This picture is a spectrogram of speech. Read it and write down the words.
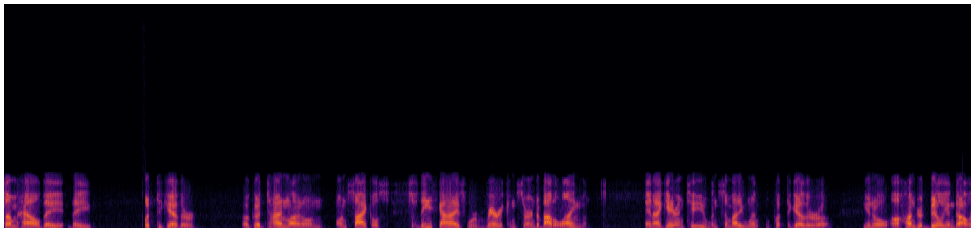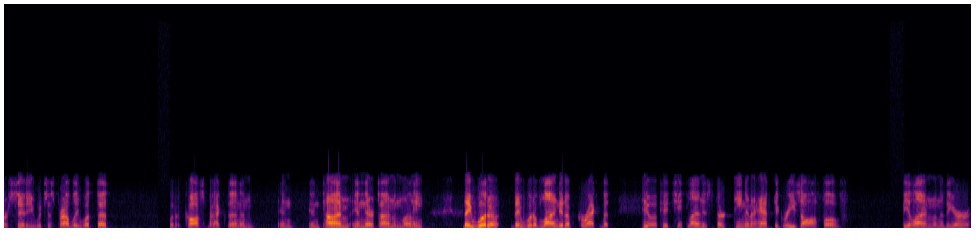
somehow they they put together a good timeline on on cycles. So these guys were very concerned about alignment. And I guarantee you, when somebody went and put together a, you know, a hundred billion dollar city, which is probably what that would have cost back then in in in time, in their time and money, they would have they would have lined it up correct. But Teotihuacan is 13 and a half degrees off of the alignment of the Earth.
